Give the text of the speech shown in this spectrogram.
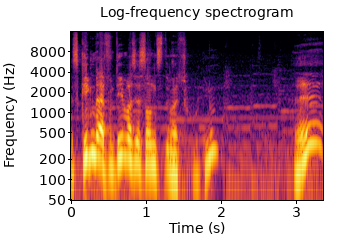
Das Gegenteil von dem, was ihr sonst immer tut, ne? Hä?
